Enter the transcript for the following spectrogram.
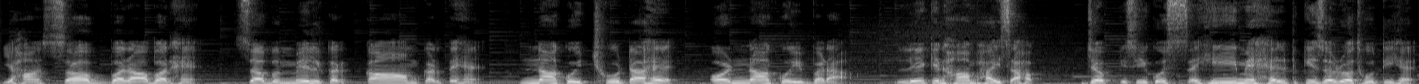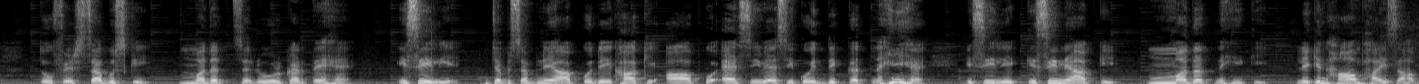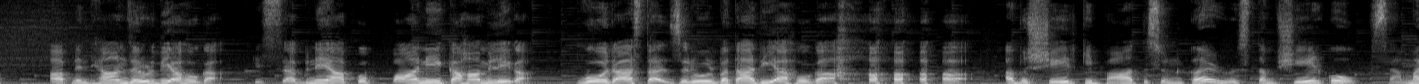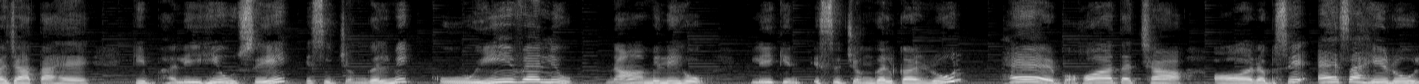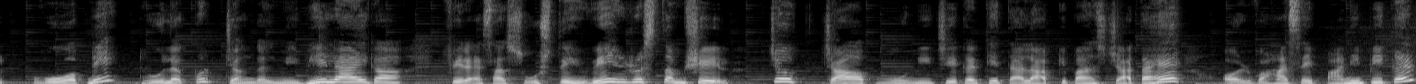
यहाँ सब बराबर हैं। सब मिलकर काम करते हैं। ना कोई छोटा है और ना कोई बड़ा। लेकिन हाँ भाई साहब, जब किसी को सही में हेल्प की ज़रूरत होती है तो फिर सब उसकी मदद ज़रूर करते हैं। इसीलिए जब सबने आपको देखा कि आपको ऐसी वैसी कोई दिक्कत नहीं है, इसीलिए किसी ने आपकी मदद नहीं की। लेकिन हाँ भाई साहब, आपने ध्यान ज़रूर दिया होगा कि सबने आपको पानी कहाँ मिलेगा, वो रास्ता ज़रूर बता दिया होगा। अब शेर की बात सुनकर रुस्तम शेर को समझ आता है कि भले ही उसे इस जंगल में कोई वैल्यू ना मिली हो, लेकिन इस जंगल का रूल है बहुत अच्छा। और अब से ऐसा ही रूल, वो अपने ढोलकपुर जंगल में भी लाएगा। फिर ऐसा सोचते हुए रुस्तम शेर चुपचाप मुँह नीचे करके तालाब के पास जाता है और वहाँ से पानी पीकर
